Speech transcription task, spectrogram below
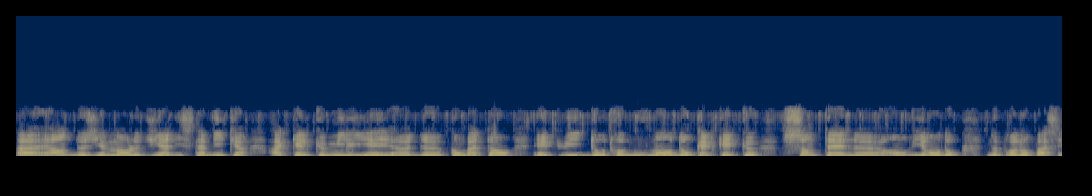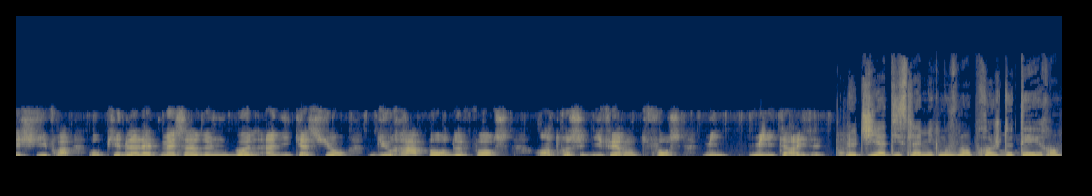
en deuxièmement, le djihad islamique a quelques milliers de combattants, et puis d'autres mouvements, donc à quelques centaines environ. Donc ne prenons pas ces chiffres au pied de la lettre, mais ça donne une bonne indication du rapport de force entre ces différentes forces militarisées. Le djihad islamique, mouvement proche de Téhéran,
